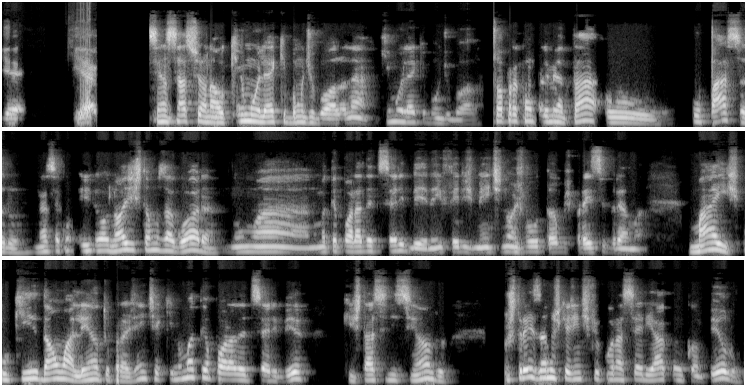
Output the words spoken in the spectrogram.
que é, que é sensacional, que moleque bom de bola, né? Que moleque bom de bola. Só para complementar, o, o Pássaro, nessa, nós estamos agora numa, numa temporada de Série B, né? Infelizmente nós voltamos para esse drama. Mas o que dá um alento para a gente é que numa temporada de Série B, que está se iniciando, os três anos que a gente ficou na Série A com o Campelo,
